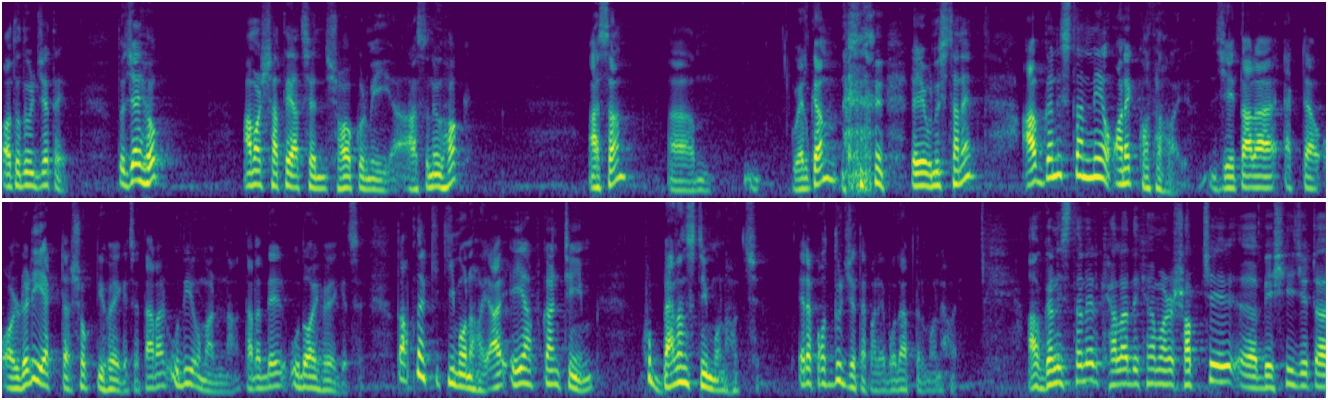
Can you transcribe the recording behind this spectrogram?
অত দূর যেতে? তো যাই হোক, আমার সাথে আছেন সহকর্মী আসানুল হক। আসান ওয়েলকাম এই অনুষ্ঠানে। আফগানিস্তান নিয়ে অনেক কথা হয়, যে তারা একটা অলরেডি একটা শক্তি হয়ে গেছে, তারা আর উদীয়মান না তাদের উদয় হয়ে গেছে। তো আপনার কি কি মনে হয়? আর এই আফগান টিম খুব ব্যালেন্স টিম মনে হচ্ছে, এরা কতদূর যেতে পারে বলে আপনার মনে হয়? আফগানিস্তানের খেলা দেখে আমার সবচেয়ে বেশি যেটা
